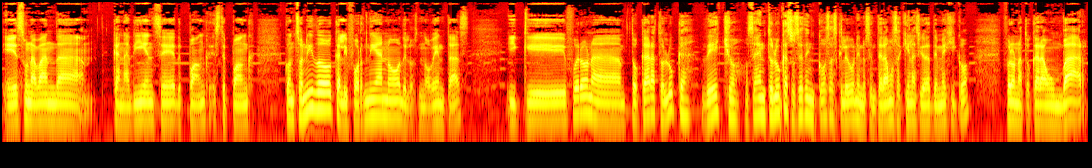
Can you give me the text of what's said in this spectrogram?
Es una banda canadiense de punk, este punk, con sonido californiano de los noventas y que fueron a tocar a Toluca. De hecho, o sea, en Toluca suceden cosas que luego ni nos enteramos aquí en la Ciudad de México. Fueron a tocar a un bar,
